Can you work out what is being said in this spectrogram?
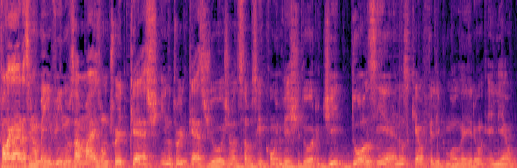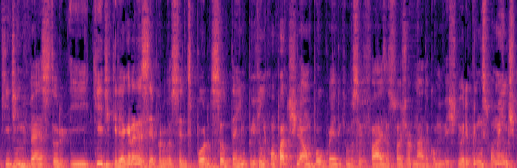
Fala galera, sejam bem-vindos a mais um Tradecast e no Tradecast de hoje nós estamos aqui com um investidor de 12 anos que é o Felipe Moleiro, ele é o Kid Investor e Kid, queria agradecer por você dispor do seu tempo e vir compartilhar um pouco aí do que você faz, a sua jornada como investidor e principalmente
